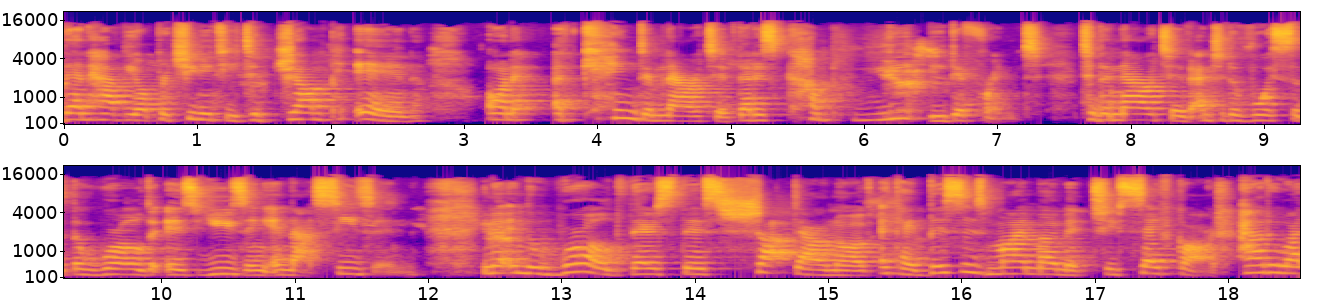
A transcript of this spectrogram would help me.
then have the opportunity to jump in on a kingdom narrative that is completely different to the narrative and to the voice that the world is using in that season. You know, in the world, there's this shutdown of, okay, this is my moment to safeguard. How do I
